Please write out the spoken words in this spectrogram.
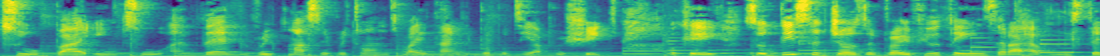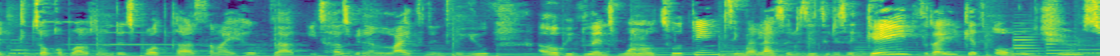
to buy into and then reap massive returns by the time the property appreciates. Okay, so these are just a very few things that I have listed to talk about on this podcast, and I hope that it has been enlightening for you. I hope you've learned one or two things. You might like to listen to this again so that you get all the juice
